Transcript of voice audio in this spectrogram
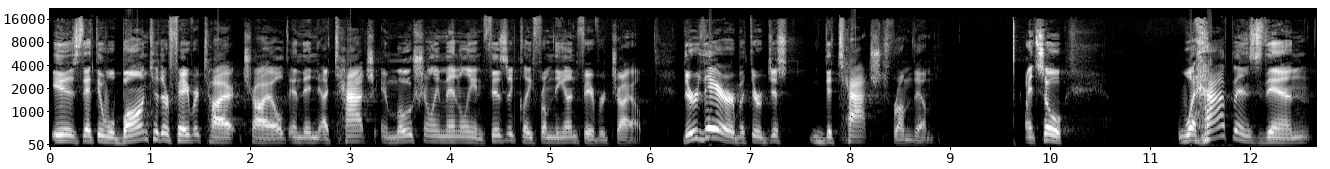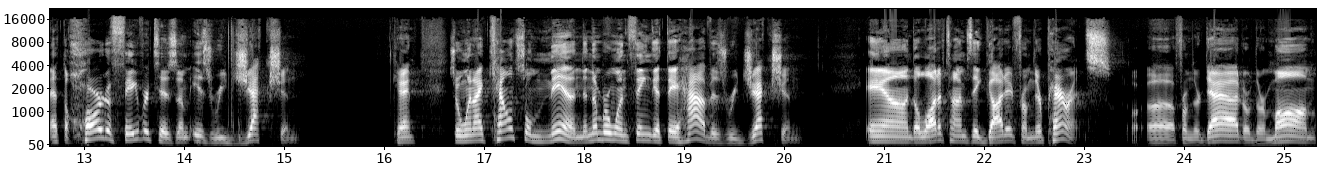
is that they will bond to their favorite child and then attach emotionally, mentally, and physically from the unfavored child. They're there, but they're just detached from them. And so what happens then at the heart of favoritism is rejection. Okay? So when I counsel men, the number one thing that they have is rejection. And a lot of times they got it from their parents. Uh, from their dad or their mom,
